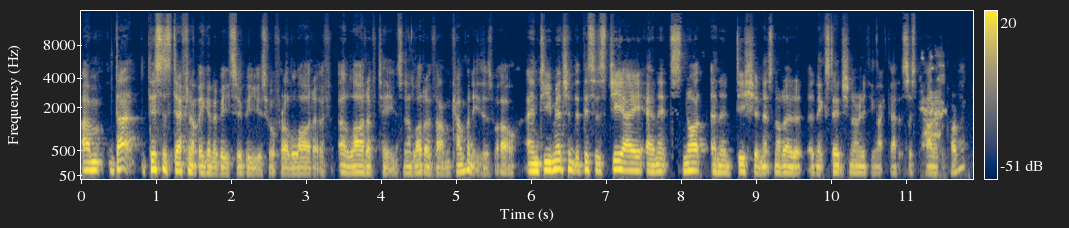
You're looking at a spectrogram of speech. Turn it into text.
Um, that this is definitely going to be super useful for a lot of a lot of teams and a lot of um, companies as well. And you mentioned that this is GA and it's not an addition, it's not a, an extension or anything like that. It's just part of the product.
